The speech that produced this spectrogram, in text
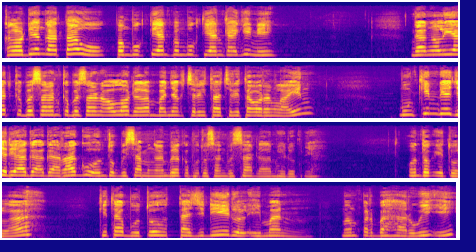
Kalau dia nggak tahu pembuktian-pembuktian kayak gini, nggak ngelihat kebesaran-kebesaran Allah dalam banyak cerita-cerita orang lain, mungkin dia jadi agak-agak ragu untuk bisa mengambil keputusan besar dalam hidupnya. Untuk itulah kita butuh tajdidul iman, memperbaharui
